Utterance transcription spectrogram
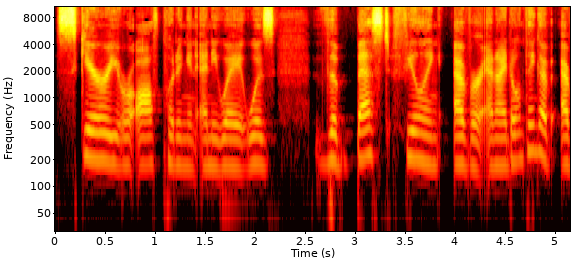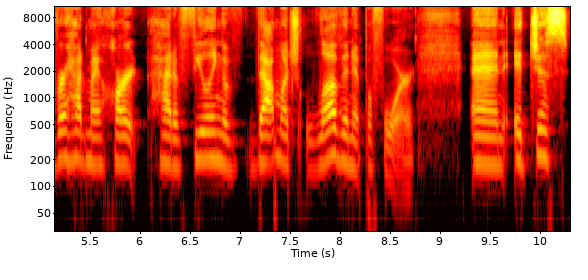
scary or off putting in any way. It was the best feeling ever. And I don't think I've ever had my heart had a feeling of that much love in it before. And it just,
